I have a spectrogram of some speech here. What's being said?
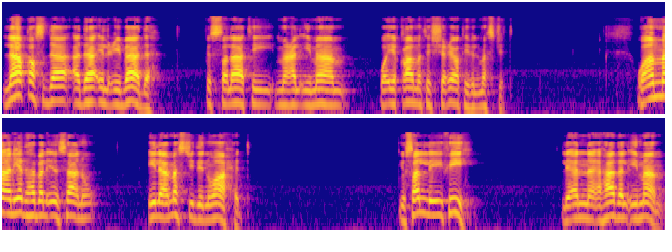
لا قصد أداء العبادة في الصلاة مع الإمام وإقامة الشعيرة في المسجد. وأما أن يذهب الإنسان إلى مسجد واحد يصلي فيه لأن هذا الإمام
